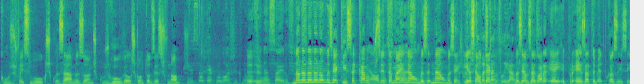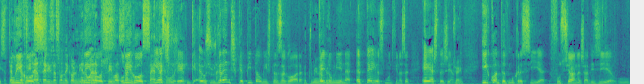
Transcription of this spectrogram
com os Facebooks, com as Amazons, com os Googles, com todos esses fenómenos. Isso é o tecnológico, não é o financeiro. O financeiro não, não, não, não, não, mas é que isso acaba é por ser também. Não, mas, não, mas é, esse é o tecnológico. Mas eles agora é, é, exatamente por causa disso. Isso ligou-se. A financiarização da economia não era possível sem, ligou sem a tecnologia. Esses, é, os grandes capitalistas agora, quem domina até esse mundo financeiro, é esta gente. Sim. E quanto a democracia funciona, já dizia o,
